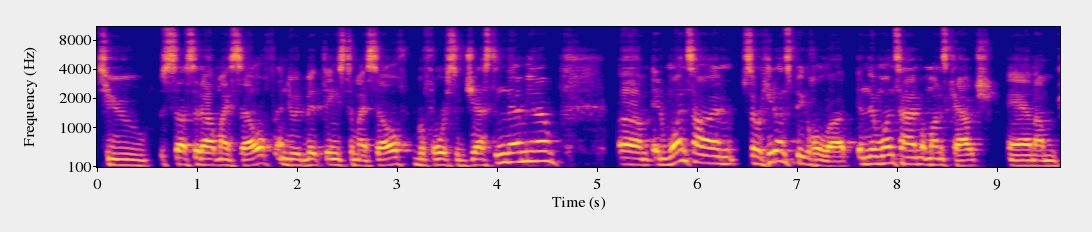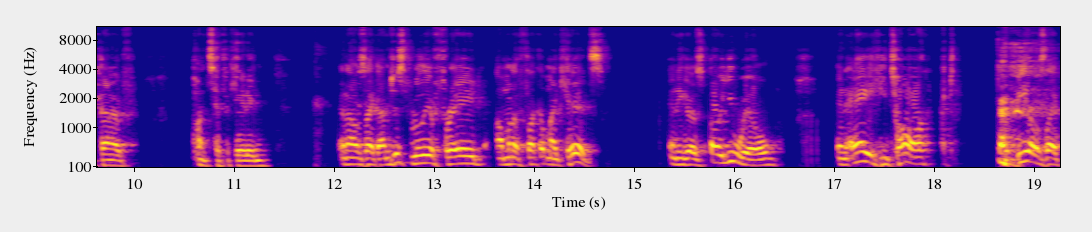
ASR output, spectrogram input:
to suss it out myself and to admit things to myself before suggesting them. You know. Um, and one time, so he doesn't speak a whole lot. And then one time, I'm on his couch and I'm kind of pontificating, and I was like, I'm just really afraid I'm gonna fuck up my kids. And he goes, Oh, you will. And A, he talked. And B, I was like,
